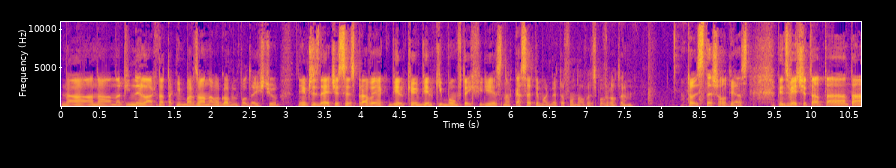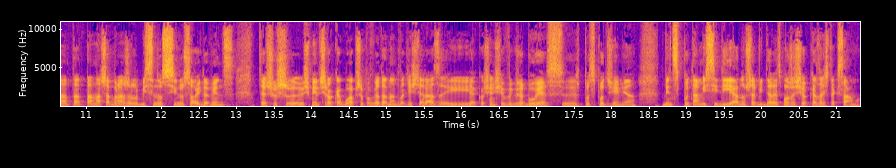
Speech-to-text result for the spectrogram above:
na, na, na winylach, na takim bardzo analogowym podejściu. Nie wiem, czy zdajecie sobie sprawę, jak wielki, wielki boom w tej chwili jest na kasety magnetofonowe z powrotem. To jest też odjazd. Więc wiecie, ta, ta, ta, ta, ta nasza branża lubi sinus, sinusoidę, więc też już y, śmierć roka była przepowiadana 20 razy i jakoś się wygrzebuje z, z podziemia. Więc z płytami CD Janusza Widelec może się okazać tak samo.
